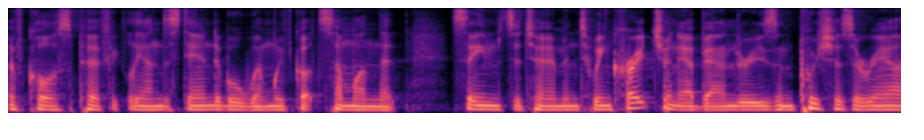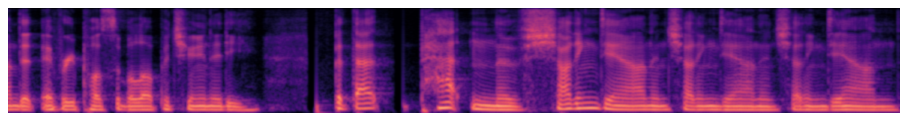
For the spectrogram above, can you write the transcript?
of course, perfectly understandable when we've got someone that seems determined to encroach on our boundaries and push us around at every possible opportunity. But that pattern of shutting down and shutting down and shutting down,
